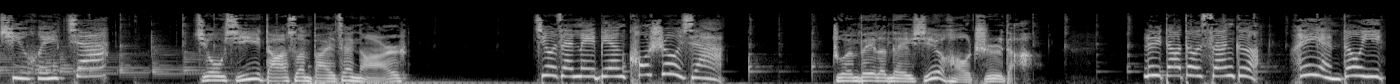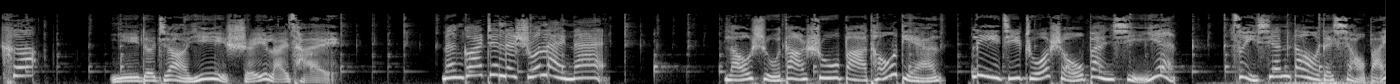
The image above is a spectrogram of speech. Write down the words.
娶回家。酒席打算摆在哪儿？就在那边空树下，准备了哪些好吃的？绿豆豆三个，黑眼豆一颗。你的嫁衣谁来裁？南瓜镇的鼠奶奶。老鼠大叔把头点，立即着手办喜宴。最先到的小白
